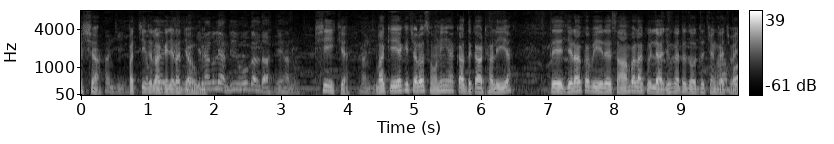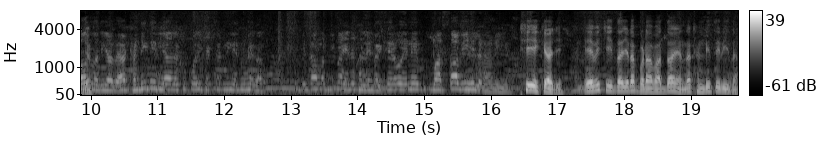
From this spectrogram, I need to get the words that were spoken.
ਅੱਛਾ। ਹਾਂਜੀ। 25 ਦੇ ਲਾਗੇ ਜਿਹੜਾ ਜਾਊਗੀ। ਜਿਨ੍ਹਾਂ ਕੋਲ ਲਿਆਂਦੀ ਉਹ ਗੱਲ ਦੱਸਦੇ ਸਾਨੂੰ। ਠੀਕ ਹਾਂਜੀ। ਬਾਕੀ ਇਹ ਕਿ ਚਲੋ ਸੋਹਣੀ ਆ ਕੱਦ ਕਾਠ ਵਾਲੀ ਆ। ਤੇ ਜਿਹੜਾ ਕੋਈ ਵੀਰ ਸਾਂਭ ਵਾਲਾ ਕੋਈ ਲੈ ਜਾਊਗਾ ਤੇ ਦੁੱਧ ਚੰਗਾ ਹਾਂ, ਚਵਾਈ ਬਹੁਤ ਜਾ ਵਧੀਆ ਵੈ ਠੰਡੀ ਧੀਰੀ ਆ ਵੇਖੋ ਕੋਈ ਚੱਕਰ ਨਹੀਂ ਇਹਨੂੰ ਹੈਗਾ। ਜਿੱਦਾਂ ਮਰਜ਼ੀ ਭਾਵੇਂ ਇਹਦੇ ਥੱਲੇ ਬੈਠੇ ਰਹੋ ਇਹਨੇ ਮਾਸਾ ਵੀ ਹਿੱਲਣਾ ਨਹੀਂ ਠੀਕ ਹੈ ਜੀ। ਇਹ ਵੀ ਚੀਜ਼ ਦਾ ਜਿਹੜਾ ਬੜਾ ਵਾਧਾ ਹੋ ਜਾਂਦਾ ਠੰਡੀ ਧੀਰੀ ਦਾ।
